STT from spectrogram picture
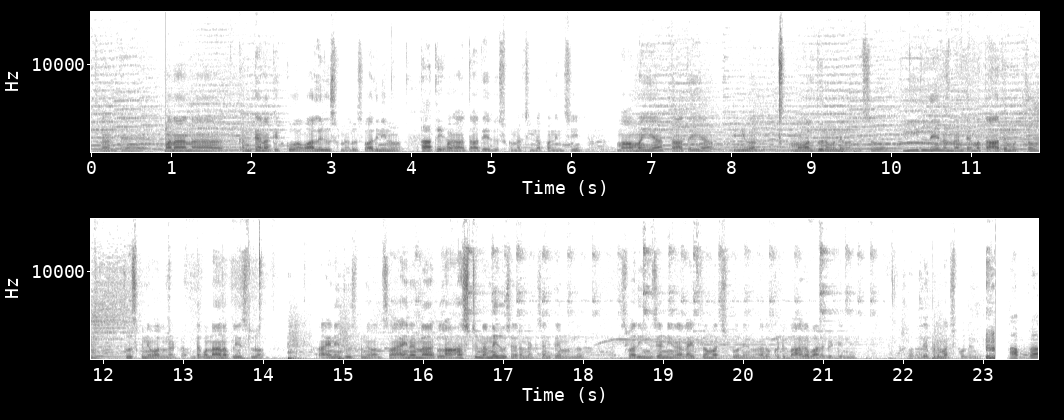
ఎట్లా అంటే మా నాన్న కంటే నాకు ఎక్కువ వాళ్ళే చూసుకున్నారు. సో అది నేను తాతయ్య. తాతయ్య చూసుకున్నారు చిన్నప్పటి నుంచి. మామయ్య తాతయ్య పిన్ని వాళ్ళు అమ్మ వాళ్ళు దూరం ఉండేవాళ్ళు. సో వీళ్ళే నన్ను అంటే మా తాతయ్య మొత్తం చూసుకునే వాళ్ళు అన్నట్టు. అంటే ఒక నాన్న ప్లేస్లో ఆయనే చూసుకునేవాళ్ళు. సో ఆయన నాకు లాస్ట్ నన్నే చూశారు అన్నట్టు చనిపోయే ముందు. సో అది ఇన్సిడెంట్ నేను నా లైఫ్లో మర్చిపోలేను అదొకటి బాగా బాధ పెట్టింది అది ఎప్పుడు మర్చిపోలేను आपका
